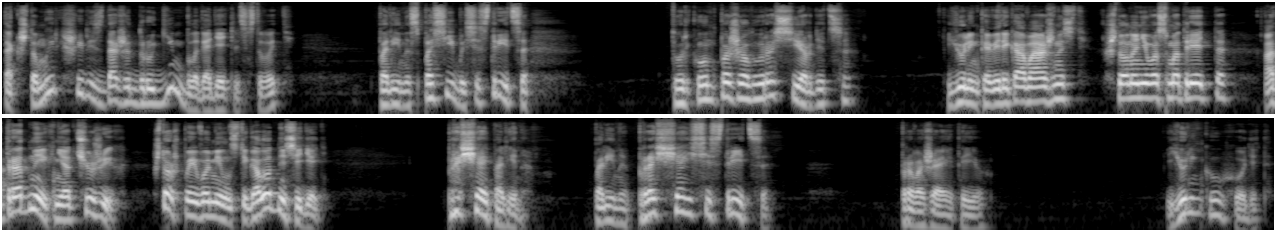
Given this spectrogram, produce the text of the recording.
так что мы решились даже другим благодетельствовать. Полина, спасибо, сестрица. Только он, пожалуй, рассердится. Юленька, велика важность. Что на него смотреть-то? От родных, не от чужих. Что ж, по его милости, голодный сидеть? Прощай, Полина. Полина, прощай, сестрица. Провожает ее. Юленька уходит.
